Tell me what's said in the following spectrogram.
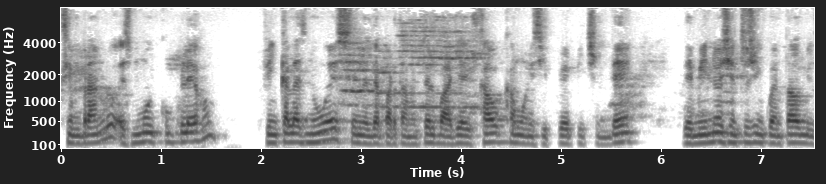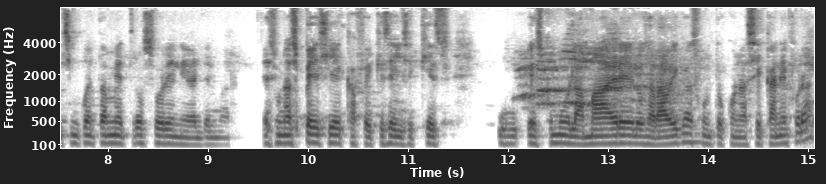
sembrando, es muy complejo, Finca Las Nubes, en el departamento del Valle del Cauca, municipio de Pichindé, de 1950 a 2050 metros sobre el nivel del mar. Es una especie de café que se dice que es, es como la madre de los arábigas junto con la secanéfora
